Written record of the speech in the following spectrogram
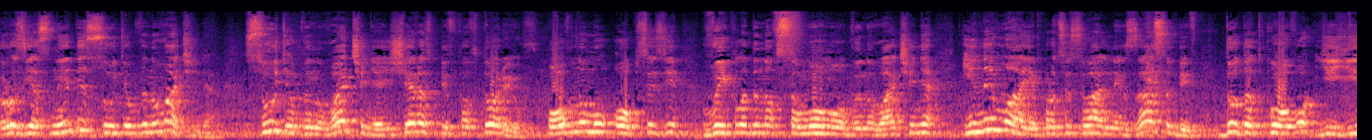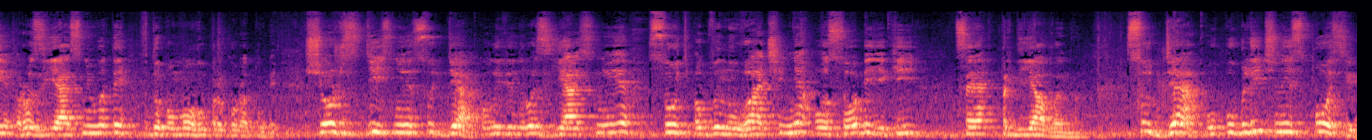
роз'яснити суть обвинувачення. Суть обвинувачення, і ще раз повторюю, в повному обсязі викладено в самому обвинувачення і немає процесуальних засобів додатково її роз'яснювати в допомогу прокуратурі. Що ж здійснює суддя, коли він роз'яснює суть обвинувачення особі, якій це пред'явлено? Суддя у публічний спосіб,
